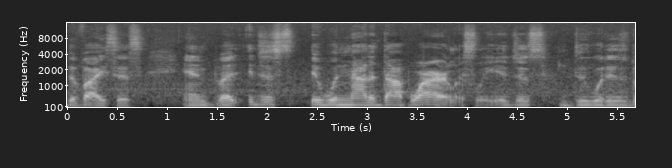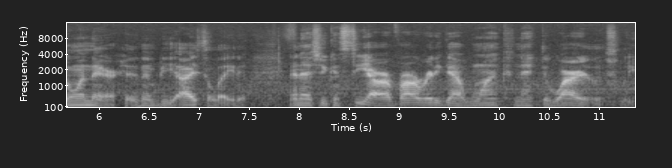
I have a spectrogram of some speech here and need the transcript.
devices. And but it just it would not adopt wirelessly. It just do what it's doing there and then be isolated. And as you can see I've already got one connected wirelessly.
